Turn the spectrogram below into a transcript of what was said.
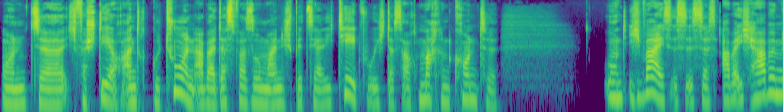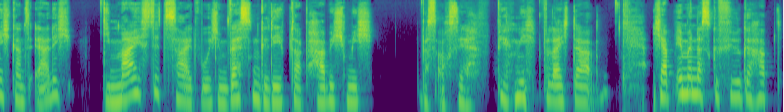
Und äh, ich verstehe auch andere Kulturen, aber das war so meine Spezialität, wo ich das auch machen konnte. Und ich weiß, es ist das, aber ich habe mich ganz ehrlich die meiste Zeit, wo ich im Westen gelebt habe, habe ich mich, was auch sehr irgendwie vielleicht da, ich habe immer das Gefühl gehabt,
